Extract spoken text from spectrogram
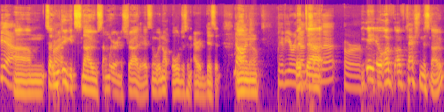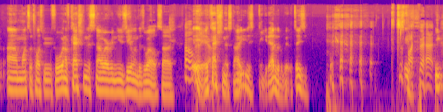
Yeah. Um, so Right. we do get snow somewhere in Australia. It's we're not all just an arid desert. no, I um, know. Have you ever but, done some uh, of that? Or Yeah, yeah. I've, I've cached in the snow um, once or twice before, and I've cached in the snow over in New Zealand as well. So oh, okay, yeah, yeah, cache in the snow. You just dig it out a little bit. It's easy. just like that. You,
